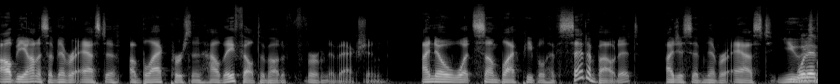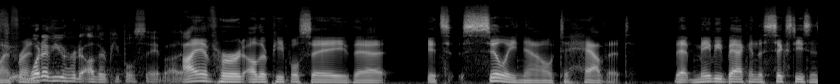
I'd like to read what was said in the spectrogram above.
I'll be honest, I've never asked a, a black person how they felt about affirmative action. I know what some black people have said about it. I just have never asked you what as have my friend. what have you heard other people say about it? I have heard other people say that it's silly now to have it. That maybe back in the 60s and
